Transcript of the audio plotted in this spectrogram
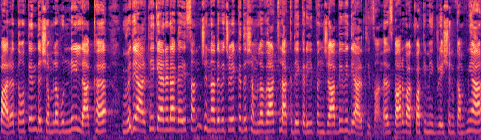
ਭਾਰਤ ਤੋਂ 3.19 ਲੱਖ ਵਿਦਿਆਰਥੀ ਕੈਨੇਡਾ ਗਏ ਸਨ, ਜਿਨ੍ਹਾਂ ਦੇ ਵਿੱਚੋਂ 1.8 ਲੱਖ ਦੇ ਕਰੀਬ ਪੰਜਾਬੀ ਵਿਦਿਆਰਥੀ ਸਨ। ਇਸ ਵਾਰ ਵੱਖ-ਵੱਖ ਇਮੀਗ੍ਰੇਸ਼ਨ ਕੰਪਨੀਆਂ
